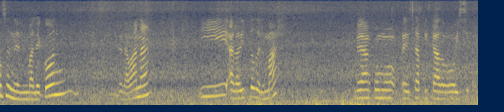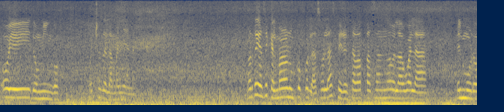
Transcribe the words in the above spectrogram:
Estamos en el malecón de La Habana y al ladito del mar. Vean cómo está picado hoy, hoy domingo, 8 de la mañana. Ahorita ya se calmaron un poco las olas, pero estaba pasando el agua la, el muro.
